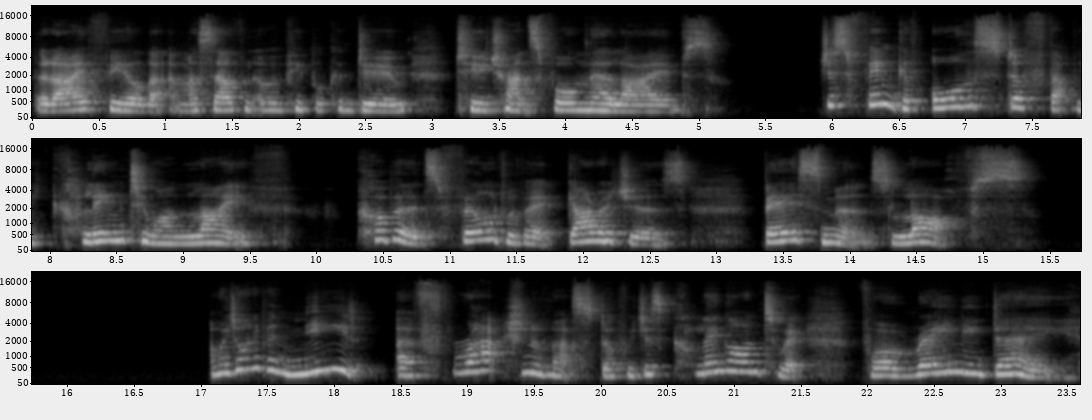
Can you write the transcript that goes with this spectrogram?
that I feel that myself and other people can do to transform their lives. Just think of all the stuff that we cling to on life cupboards filled with it, garages, basements, lofts. And we don't even need a fraction of that stuff. We just cling on to it for a rainy day.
